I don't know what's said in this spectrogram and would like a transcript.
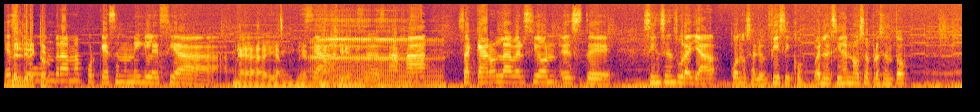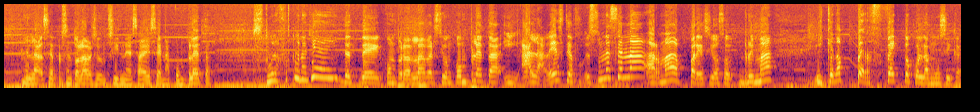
es del director. un drama porque es en una iglesia. Eh, ya me Ya. Ajá. Sacaron la versión este sin censura ya cuando salió en físico. En el cine no se presentó. La- se presentó la versión sin esa escena completa. Entonces, tuve la fortuna yay, de, de comprar la versión completa y a la bestia. Es una escena armada precioso. Rima y queda perfecto con la música.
